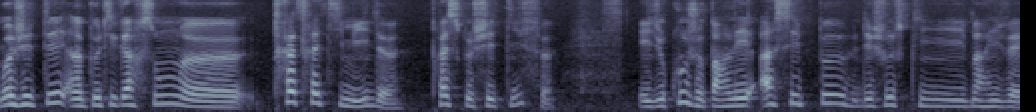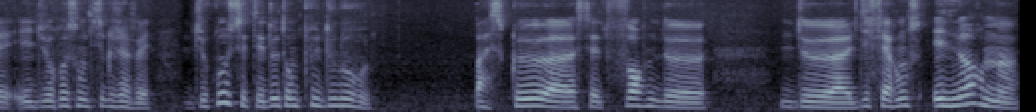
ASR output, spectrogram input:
Moi, j'étais un petit garçon euh, très très timide, presque chétif. Et du coup, je parlais assez peu des choses qui m'arrivaient et du ressenti que j'avais. Du coup, c'était d'autant plus douloureux. Parce que euh, cette forme de, euh, différence énorme,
